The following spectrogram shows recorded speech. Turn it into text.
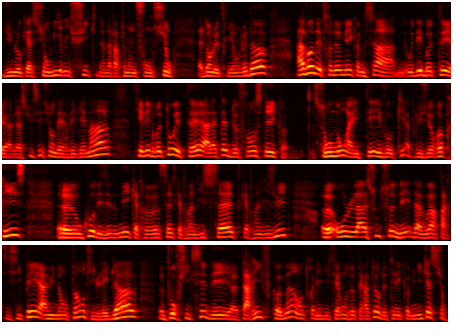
d'une location mirifique d'un appartement de fonction dans le Triangle d'Or. Avant d'être nommé comme ça au débeauté à la succession d'Hervé Guémard, Thierry Breton était à la tête de France Télécom. Son nom a été évoqué à plusieurs reprises euh, au cours des années 96, 97, 98. on l'a soupçonné d'avoir participé à une entente illégale euh, pour fixer des euh, tarifs communs entre les différents opérateurs de télécommunications.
